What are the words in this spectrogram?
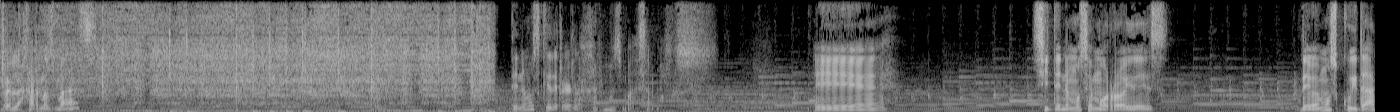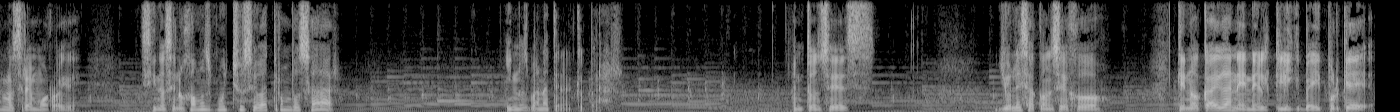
relajarnos más. Tenemos que relajarnos más, amigos. Eh, si tenemos hemorroides, debemos cuidar nuestra hemorroide. Si nos enojamos mucho, se va a trombosar. Y nos van a tener que operar. Entonces, yo les aconsejo que no caigan en el clickbait, porque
